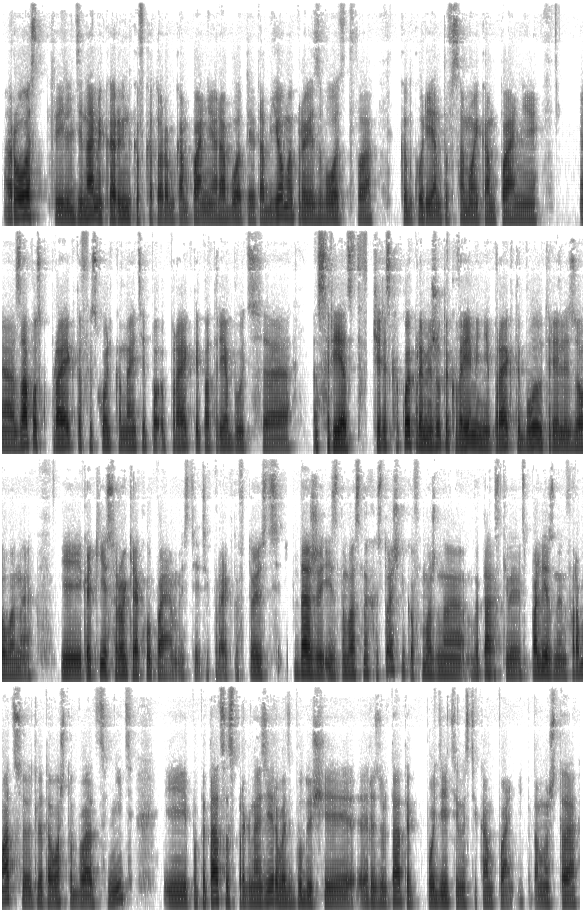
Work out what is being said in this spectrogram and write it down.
рост или динамика рынка, в котором компания работает, объемы производства конкурентов самой компании, э, запуск проектов и сколько на эти проекты потребуется средств, через какой промежуток времени проекты будут реализованы и какие сроки окупаемости этих проектов. То есть даже из новостных источников можно вытаскивать полезную информацию для того, чтобы оценить и попытаться спрогнозировать будущие результаты по деятельности компании. Потому что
